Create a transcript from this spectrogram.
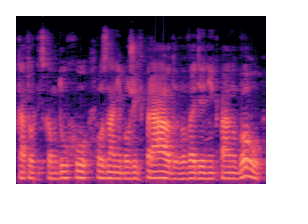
v katolickom duchu, poznanie Božích práv vo vedení k Pánu Bohu.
